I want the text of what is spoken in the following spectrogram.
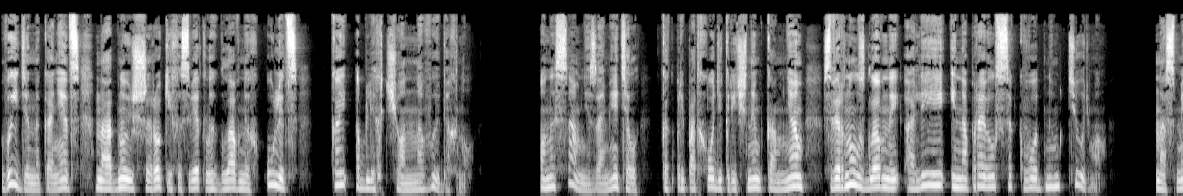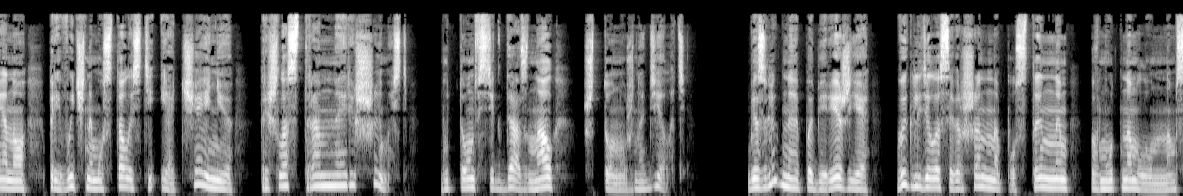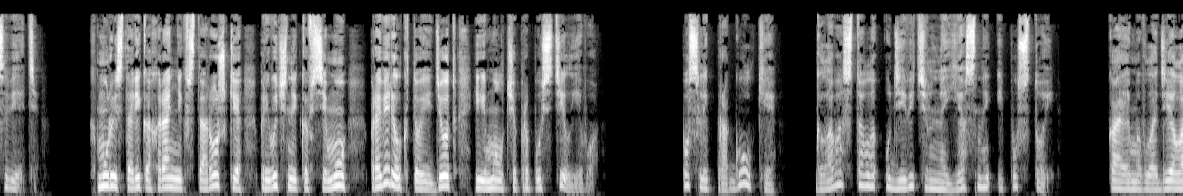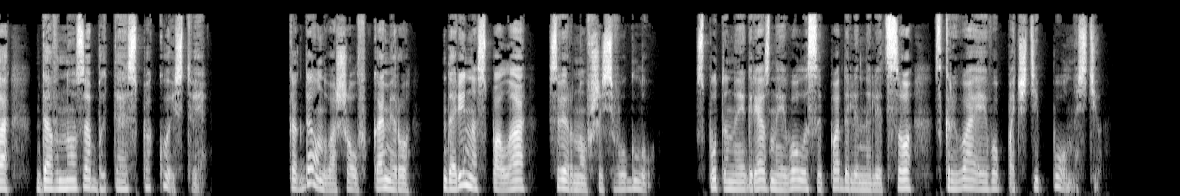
Выйдя, наконец, на одну из широких и светлых главных улиц, Кай облегченно выдохнул. Он и сам не заметил, как при подходе к речным камням свернул с главной аллеи и направился к водным тюрьмам. На смену привычным усталости и отчаянию пришла странная решимость, будто он всегда знал, что нужно делать. Безлюдное побережье выглядело совершенно пустынным в мутном лунном свете. Хмурый старик-охранник в сторожке, привычный ко всему, проверил, кто идет, и молча пропустил его. После прогулки голова стала удивительно ясной и пустой. Каем овладело давно забытое спокойствие. Когда он вошел в камеру, Дарина спала, свернувшись в углу. Спутанные грязные волосы падали на лицо, скрывая его почти полностью.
